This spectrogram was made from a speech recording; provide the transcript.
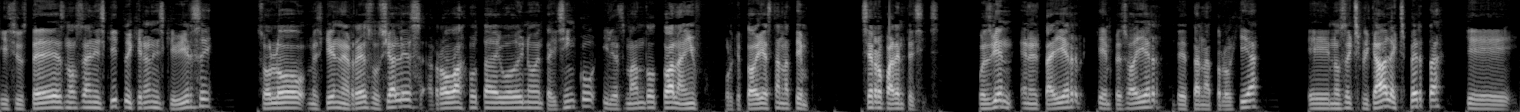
Y si ustedes no se han inscrito y quieren inscribirse, Solo me escriben en redes sociales, arroba jdgodoy95 y les mando toda la info, porque todavía están a tiempo. Cierro paréntesis. Pues bien, en el taller que empezó ayer de tanatología, eh, nos explicaba la experta que,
